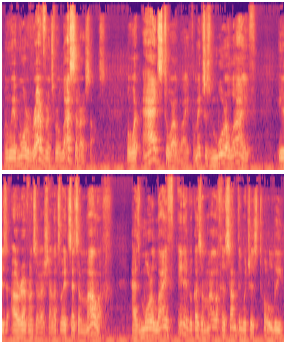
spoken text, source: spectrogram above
when we have more reverence, we're less of ourselves. But what adds to our life, what makes us more alive, is our reverence of Hashem. That's why it says a malach has more life in it because a malach is something which is totally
